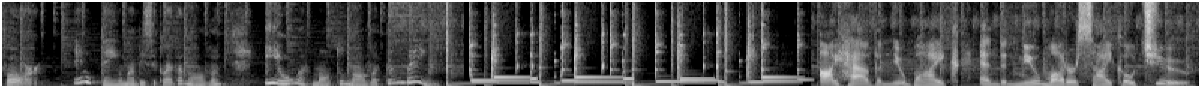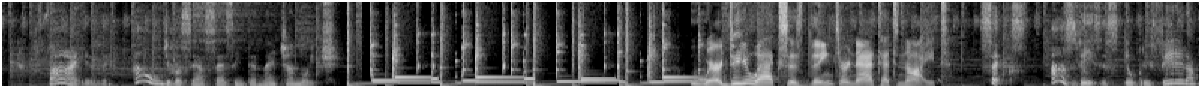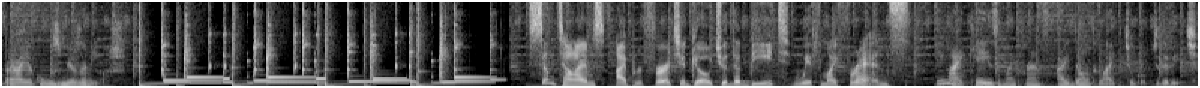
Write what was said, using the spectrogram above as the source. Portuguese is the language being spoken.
Four. Eu tenho uma bicicleta nova e uma moto nova também. I have a new bike and a new motorcycle too. Five. Aonde você acessa a internet à noite? Where do you access the internet at night? Six. Às vezes eu prefiro ir à praia com os meus amigos. Sometimes I prefer to go to the beach with my friends. In my case, my friends, I don't like to go to the beach.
